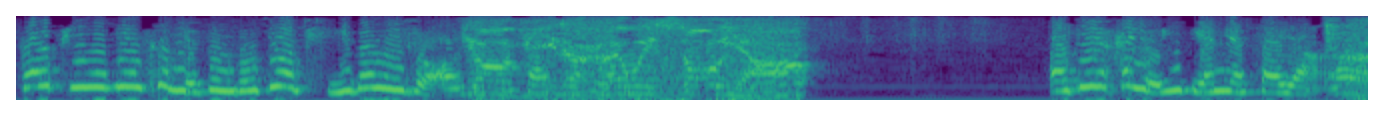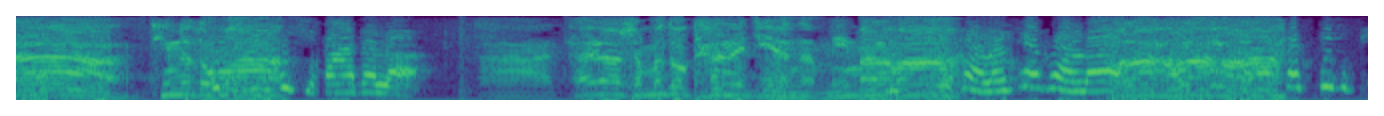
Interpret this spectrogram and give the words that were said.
他的皮肤病特别重，都掉皮的那种。掉皮的还会瘙痒。啊，对，还有一点点瘙痒啊。啊，听得懂吗？不起疙瘩了。啊，台上什么都看得见的，明白了吗？太好了，太好了。好了好了好了。他这个皮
